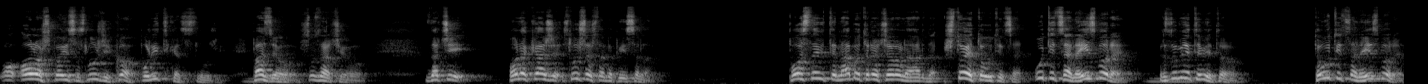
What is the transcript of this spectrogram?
ološ koji se služi, ko? Politika se služi. Pazi ovo, što znači ovo? Znači, ona kaže, slušaj što je napisala. Postavite nabote na čelo naroda. Što je to utjecaj? Utjecaj na izbore. Razumijete mi to? To utjecaj na izbore.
